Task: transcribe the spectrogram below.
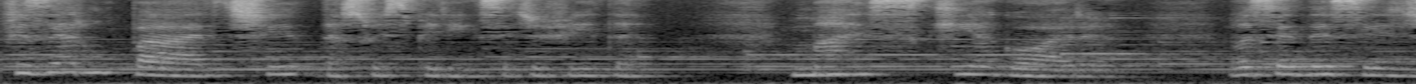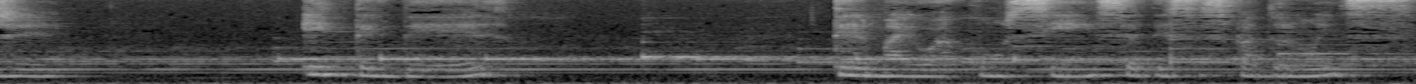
Fizeram parte da sua experiência de vida, mas que agora você decide entender, ter maior consciência desses padrões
